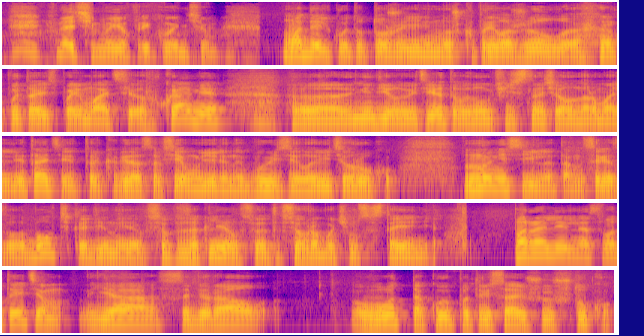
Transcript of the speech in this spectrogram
иначе мы ее прикончим. Модельку эту тоже я немножко приложил, пытаясь поймать руками. Э, Не делайте этого, научитесь сначала нормально летать, и только когда совсем уверены будете, ловите руку. Ну, не сильно, там срезала болтик один, я все заклеил, все это все в рабочем состоянии. Параллельно с вот этим я собирал вот такую потрясающую штуку.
